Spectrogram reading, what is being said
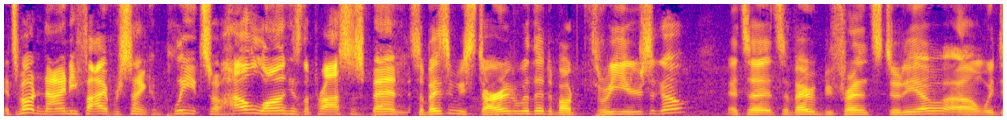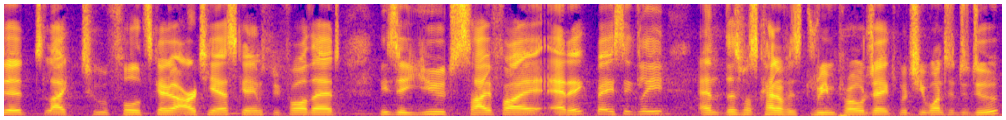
it's about 95% complete. So how long has the process been? So basically, we started with it about three years ago. It's a it's a very befriended studio. Uh, we did like two full scale RTS games before that. He's a huge sci-fi addict basically, and this was kind of his dream project, which he wanted to do.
